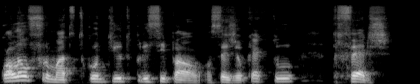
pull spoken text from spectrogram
qual é o formato de conteúdo principal? Ou seja, o que é que tu preferes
